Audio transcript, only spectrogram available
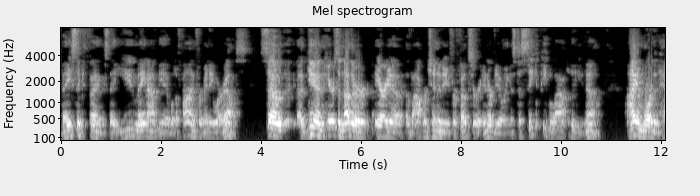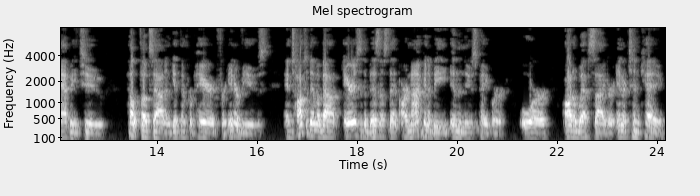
basic things that you may not be able to find from anywhere else. So again, here's another area of opportunity for folks who are interviewing is to seek people out who you know. I am more than happy to help folks out and get them prepared for interviews and talk to them about areas of the business that are not going to be in the newspaper or on a website or in a 10K,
